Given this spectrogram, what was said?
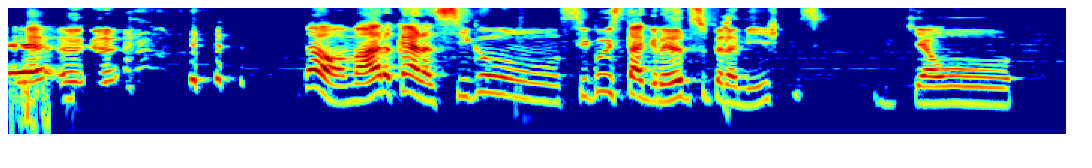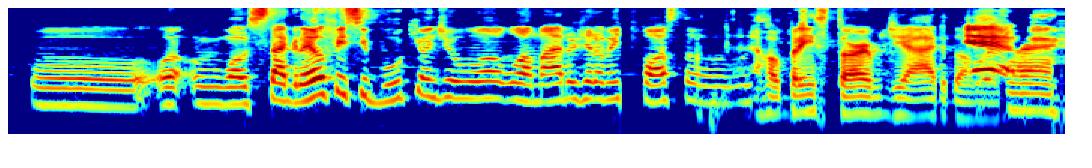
Não, Amaro, cara, sigam, sigam o Instagram do Super Amigos, que é o, o, o, o Instagram, o Facebook, onde o, o Amaro geralmente posta os, É o brainstorm diário do Amaro. é.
